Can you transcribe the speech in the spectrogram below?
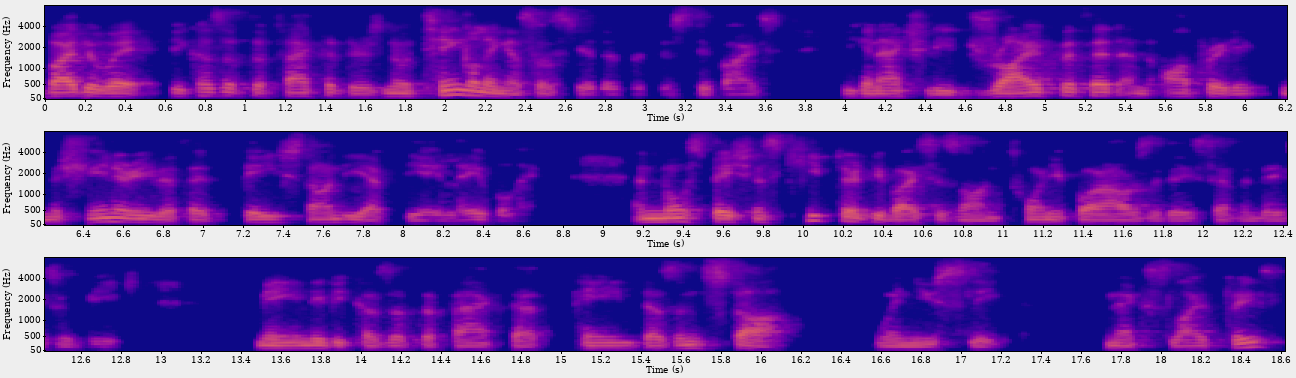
by the way, because of the fact that there's no tingling associated with this device, you can actually drive with it and operating machinery with it based on the FDA labeling. And most patients keep their devices on 24 hours a day, seven days a week, mainly because of the fact that pain doesn't stop when you sleep. Next slide, please.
